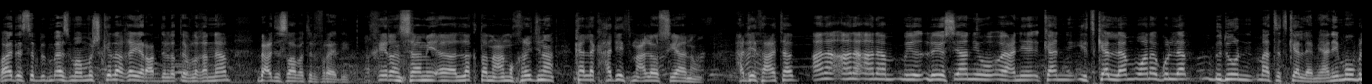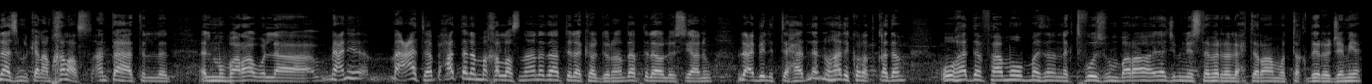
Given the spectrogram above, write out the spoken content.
وهذا سبب أزمة ومشكلة غير عبد اللطيف الغنام بعد إصابة الفريدي. أخيرا سامي اللقطه مع مخرجنا كان لك حديث مع لوسيانو حديث عتب؟ أنا أنا أنا لوسيانو يعني كان يتكلم وأنا أقول له بدون ما تتكلم يعني مو بلازم الكلام خلاص انتهت المباراة ولا يعني عتب. حتى لما خلصنا أنا ذهبت إلى كالديرون ذهبت إلى لوسيانو لاعبي الاتحاد لأنه هذه كرة قدم وهدفها مو مثلا إنك تفوز في مباراة يجب أن يستمر الاحترام والتقدير للجميع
